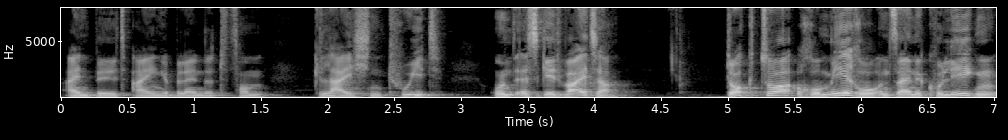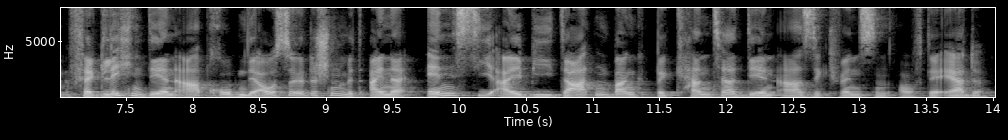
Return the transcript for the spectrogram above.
ein Bild eingeblendet vom gleichen Tweet. Und es geht weiter. Dr. Romero und seine Kollegen verglichen DNA-Proben der Außerirdischen mit einer NCIB-Datenbank bekannter DNA-Sequenzen auf der Erde.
